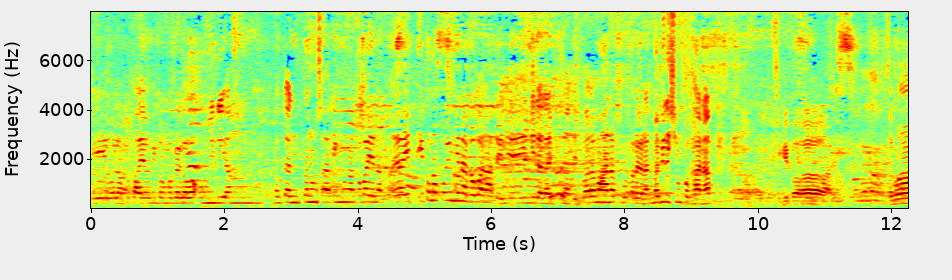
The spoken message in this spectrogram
Eh, wala po tayong ibang magagawa kung hindi ang magtanong sa ating mga kabayan. At eh, ito na po yung ginagawa natin, eh, nilalive po natin para mahanap po talaga natin. Mabilis yung paghanap. Sige po. ah, sa mga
